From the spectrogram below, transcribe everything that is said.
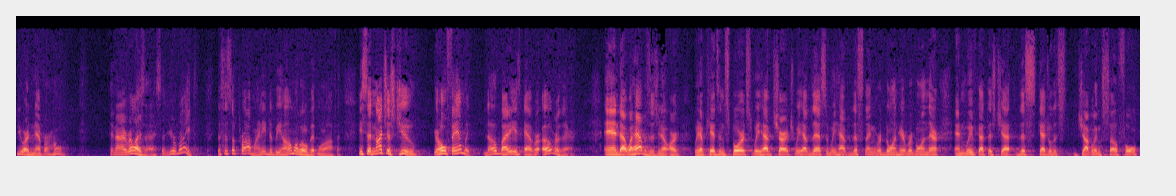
you are never home. And I realized that. I said, You're right. This is a problem. I need to be home a little bit more often. He said, Not just you, your whole family. Nobody is ever over there. And uh, what happens is, you know, our, we have kids in sports, we have church, we have this, and we have this thing we're doing here, we're going there, and we've got this, jet, this schedule that's juggling so full,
